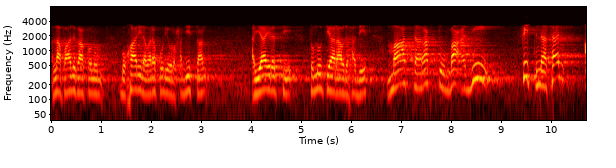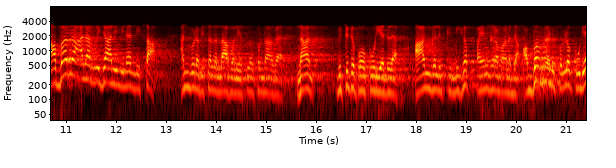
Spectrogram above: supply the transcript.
எல்லாம் பாதுகாக்கணும். புகாரில வரக்கூடிய ஒரு ஹதீஸ் தான். ஐயாயிரத்தி தொண்ணூத்தி ஆறாவது ஹதீஸ் மா தரக்து பஅதி ஃபித்னதன் அபர் அல ரிஜாலி மினன் நிசா. சொன்னாங்க நான் விட்டுட்டு போகக்கூடியதுல ஆண்களுக்கு மிக பயங்கரமானது அபர்னு சொல்லக்கூடிய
